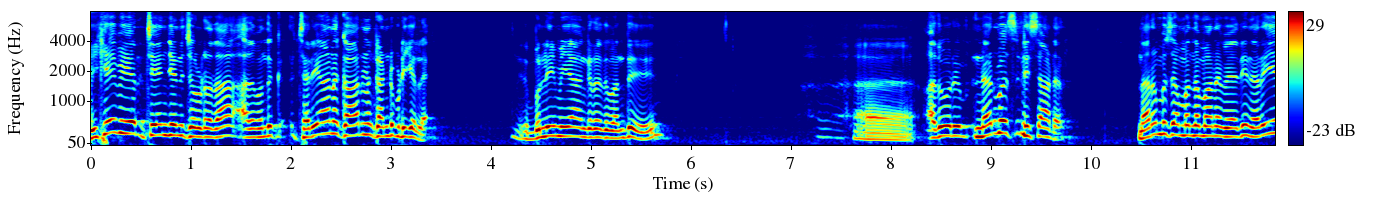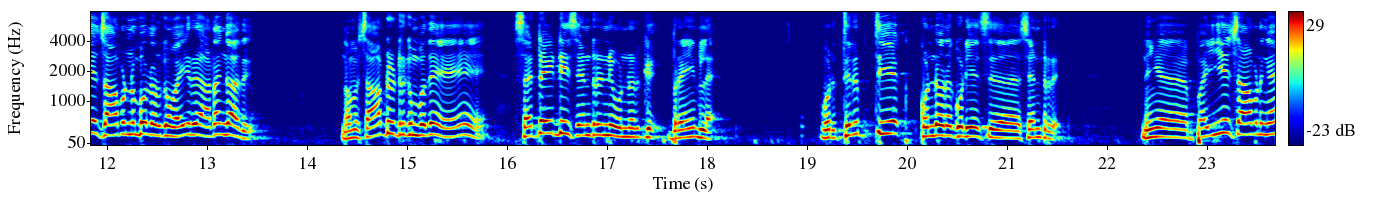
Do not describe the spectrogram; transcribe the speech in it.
பிஹேவியர் சேஞ்சுன்னு சொல்கிறதா அது வந்து சரியான காரணம் கண்டுபிடிக்கலை. இது புலிமியாங்கிறது வந்து அது ஒரு நர்வஸ் டிஸார்டர் நரம்பு சம்பந்தமான வியாதி நிறைய சாப்பிடணும் போல் இருக்கும். வயிறு அடங்காது. நம்ம சாப்பிட்டுட்டு இருக்கும்போதே செட்டைட்டி சென்டர்னு ஒன்று இருக்குது பிரெயினில். ஒரு திருப்தியை கொண்டு வரக்கூடிய சென்ட்ரு. நீங்கள் பைய சாப்பிடுங்க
